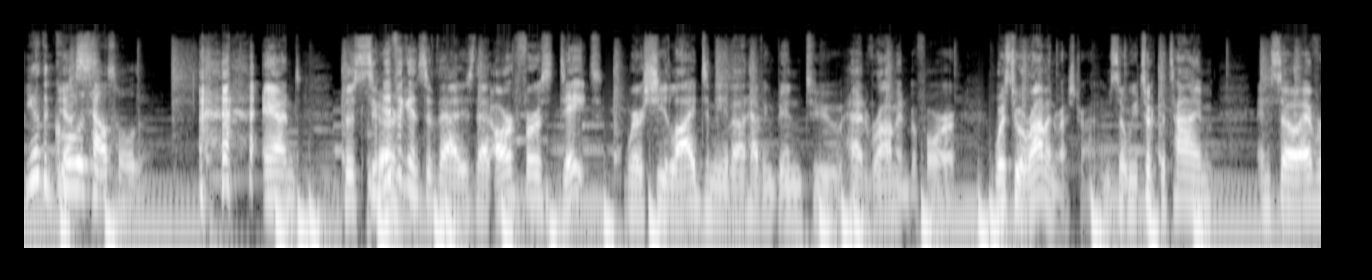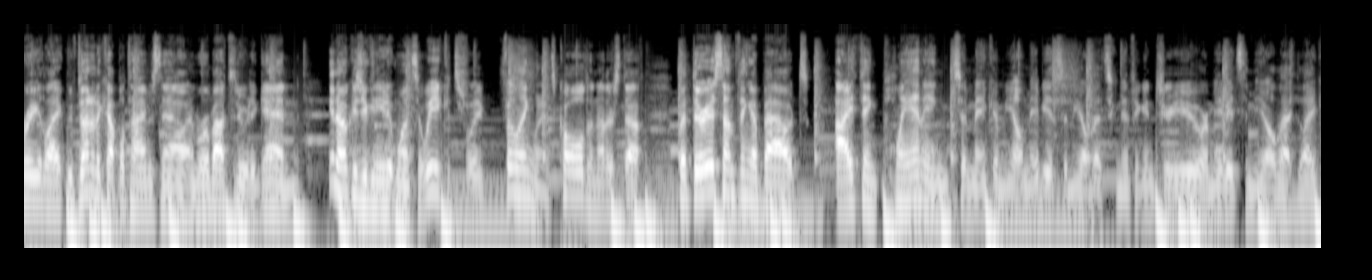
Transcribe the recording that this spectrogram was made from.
you have the coolest Yes. household. And the significance of that is that our first date, where she lied to me about having been to had ramen before, was to a ramen restaurant. And so we took the time. And so every like we've done it a couple times now, and we're about to do it again. You know, because you can eat it once a week. It's really filling when it's cold and other stuff. But there is something about I think planning to make a meal. Maybe it's a meal that's significant to you, or maybe it's the meal that like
